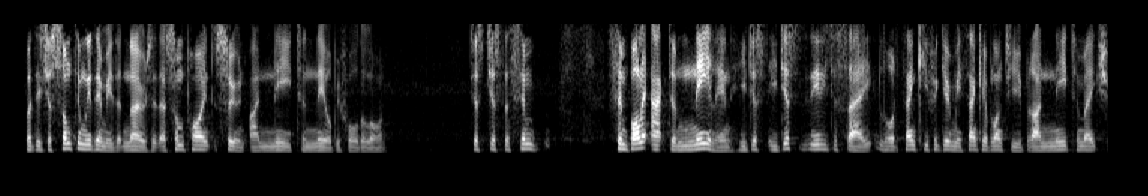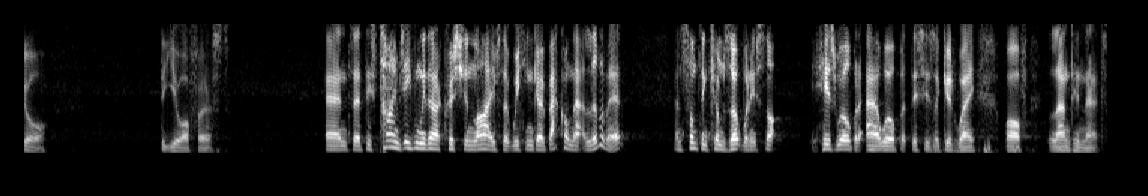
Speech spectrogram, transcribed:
But there's just something within me that knows that at some point soon I need to kneel before the Lord. Just, just the sim- symbolic act of kneeling, he just, he just needed to say, Lord, thank you for giving me, thank you, I belong to you, but I need to make sure that you are first. And uh, there's times, even within our Christian lives, that we can go back on that a little bit, and something comes up when it's not His will, but our will, but this is a good way of landing that.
